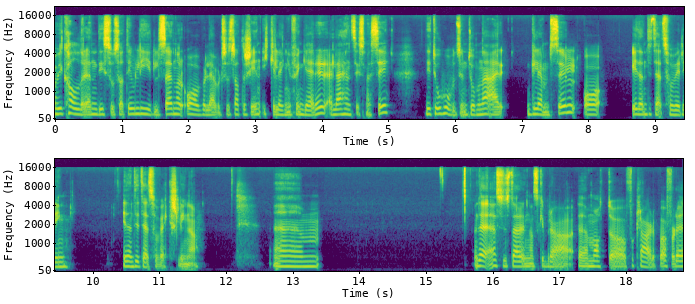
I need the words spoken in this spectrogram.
og vi kaller det en dissosiativ lidelse når overlevelsesstrategien ikke lenger fungerer eller er hensiktsmessig. De to hovedsymptomene er glemsel og identitetsforvirring. Identitetsforveksling, da. Um, det, jeg syns det er en ganske bra uh, måte å forklare det på, for det,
